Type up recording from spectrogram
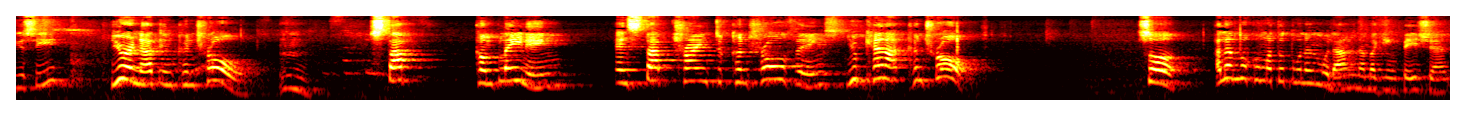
You see? You are not in control. Stop complaining and stop trying to control things you cannot control. So, alam mo kung matutunan mo lang na maging patient,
